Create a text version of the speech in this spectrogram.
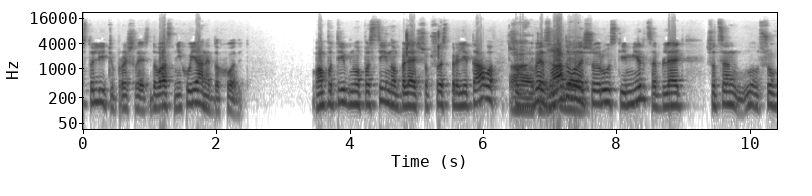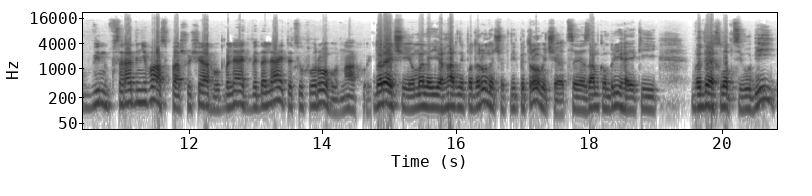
століттю пройшлись, до вас ніхуя не доходить. Вам потрібно постійно, блядь, щоб щось прилітало, щоб А, ви тоді, згадували, блядь. що руський мір це, блядь, що це, ну, що він всередині вас в першу чергу, блядь, видаляйте цю хворобу, нахуй. До речі, у мене є гарний подаруночок від Петровича. Це замком Бріга, який веде хлопців у бій.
